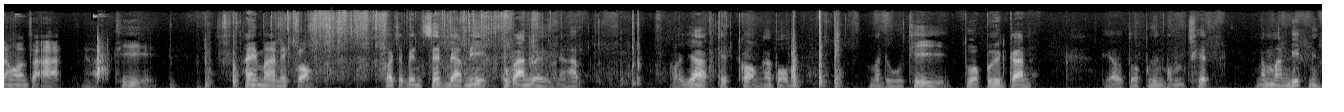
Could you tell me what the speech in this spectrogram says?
ทำความสะอาดนะครับที่ให้มาในกล่อง ก็จะเป็นเซตแบบนี้ทุกอันเลยนะครับ ขออนุญาตเก็บกล่องครับผม มาดูที่ตัวปืนกัน เดี๋ยวตัวปืนผมเช็ดน้ำมันนิดหนึ่ง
